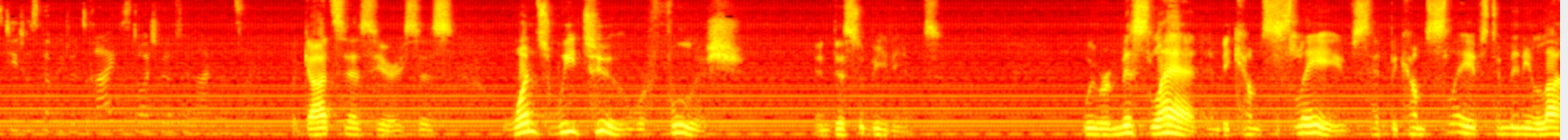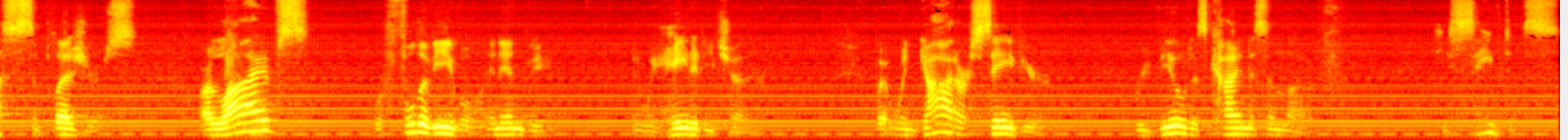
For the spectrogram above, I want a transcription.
Das ist Titus Kapitel 3, das Deutsch wird auf der Leinwand sein. But God says here, He says, Once we too were foolish and disobedient. We were misled and become slaves, had become slaves to many lusts and pleasures. Our lives were full of evil and envy, and we hated each other. But when God, our Savior, revealed His kindness and love, He saved us,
